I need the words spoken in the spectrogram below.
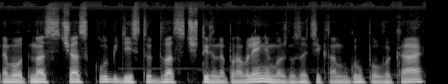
Вот, у нас сейчас в клубе действует 24 направления, можно зайти к нам в группу ВК,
